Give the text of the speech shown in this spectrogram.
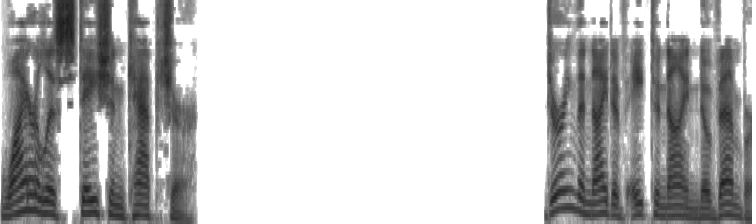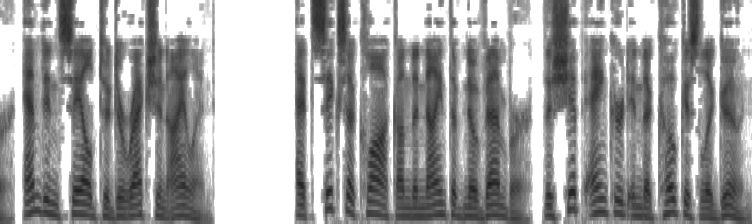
Wireless station capture During the night of 8 to 9 November, Emden sailed to Direction Island. At 6 o'clock on 9 November, the ship anchored in the Cocos Lagoon,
